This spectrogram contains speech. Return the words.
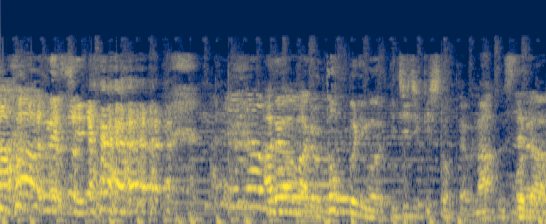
あー、嬉しい。あれはまあでもトップにも一時期しとったよな。してた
